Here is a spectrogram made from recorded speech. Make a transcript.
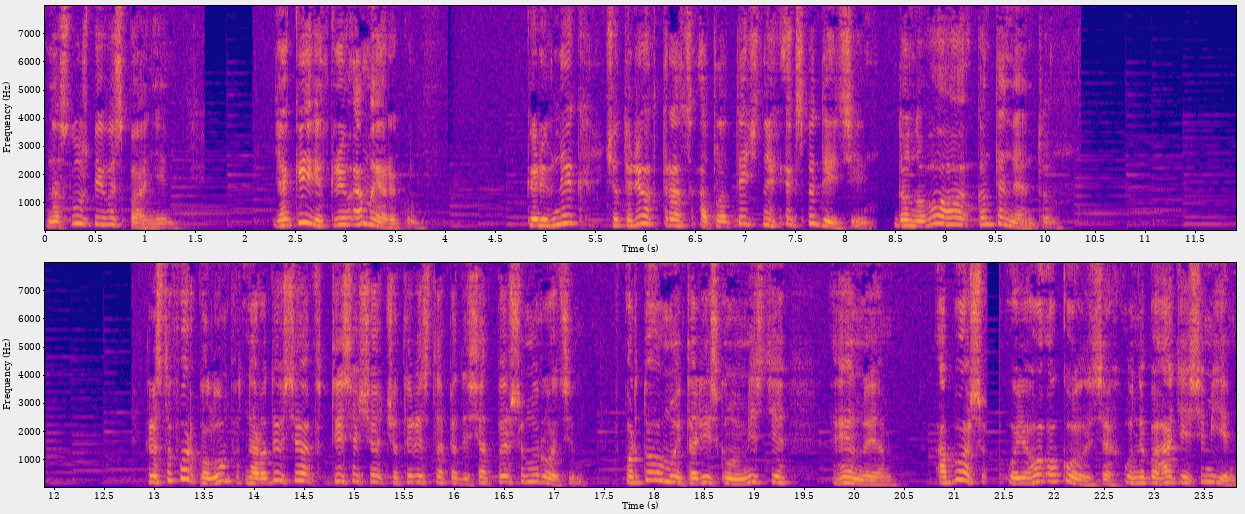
на службі в Іспанії, який відкрив Америку. Керівник чотирьох трансатлантичних експедицій до нового континенту. Христофор Колумб народився в 1451 році портовому італійському місті Генуя або ж у його околицях у небагатій сім'ї.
